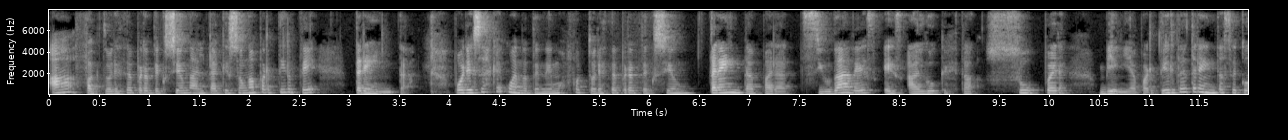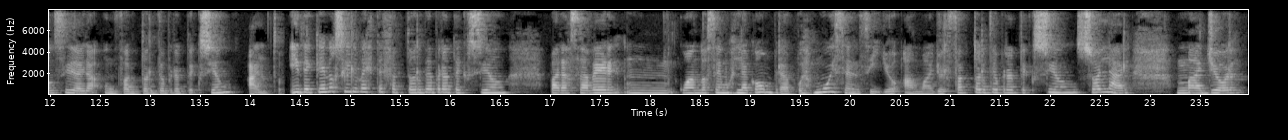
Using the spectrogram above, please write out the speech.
a factores de protección alta que son a partir de 30. Por eso es que cuando tenemos factores de protección 30 para ciudades es algo que está súper bien y a partir de 30 se considera un factor de protección alto. ¿Y de qué nos sirve este factor de protección para saber mmm, cuándo hacemos la compra? Pues muy sencillo, a mayor factor de protección solar, mayor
